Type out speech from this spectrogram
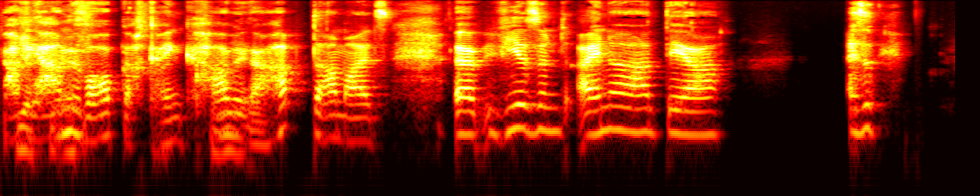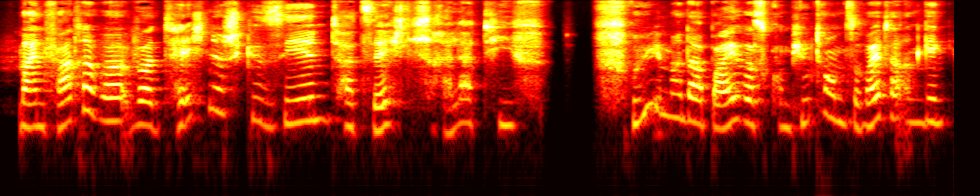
Ja, wir haben überhaupt gar kein Kabel Cool. gehabt damals. Äh, wir sind einer der, also mein Vater war, war technisch gesehen tatsächlich relativ früh immer dabei, was Computer und so weiter anging.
